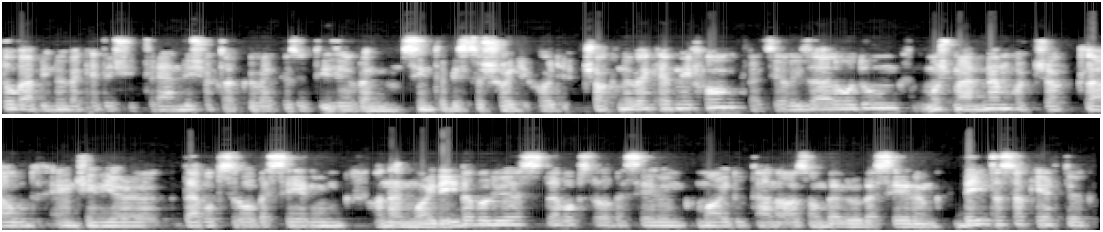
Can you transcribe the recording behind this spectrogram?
további növekedési trend is a következő tíz évben szinte biztos, hogy, hogy csak növekedni fog, specializálódunk. Most már nem, hogy csak cloud engineer DevOps-ról beszélünk, hanem majd AWS DevOps-ról beszélünk, majd utána azon belül beszélünk data szakértők,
